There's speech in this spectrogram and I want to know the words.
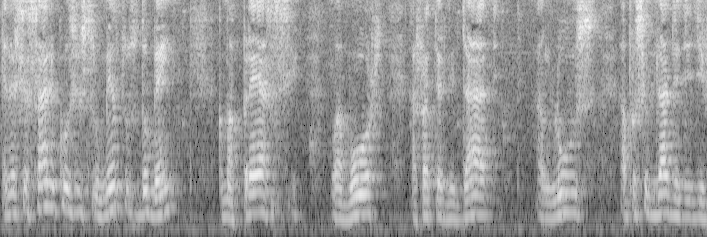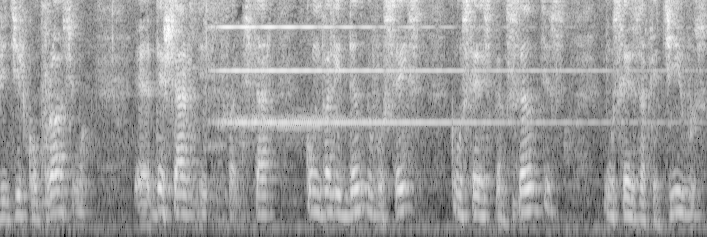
é necessário que os instrumentos do bem, como a prece, o amor, a fraternidade, a luz, a possibilidade de dividir com o próximo, é, deixar de estar convalidando vocês como seres pensantes, como seres afetivos,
